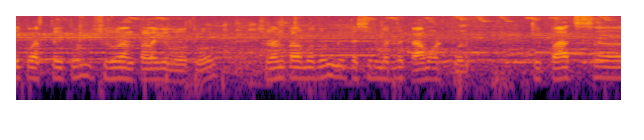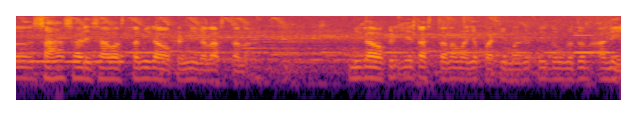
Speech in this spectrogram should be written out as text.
एक वाजता इथून शिरुरानपाळा गेलो होतो. शिरुरानपाळामधून मी तहसीलमधलं काम आटपून की पाच सहा साडेसहा वाजता मी गावाकडे निघाला असताना. मी गावाकडे येत असताना माझ्या पाठीमागे ते दोघंजण आले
